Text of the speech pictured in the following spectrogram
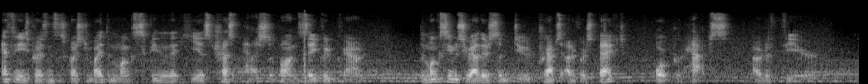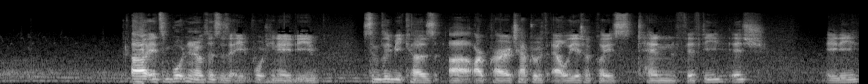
Anthony's presence is questioned by the monks, feeling that he has trespassed upon sacred ground. The monk seems rather subdued, perhaps out of respect, or perhaps out of fear. Uh, it's important to note this is 814 AD, simply because uh, our prior chapter with Elia took place 1050-ish AD.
